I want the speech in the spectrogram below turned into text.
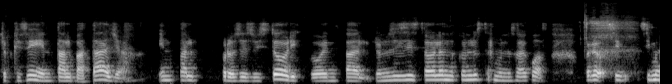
yo qué sé, en tal batalla, en tal proceso histórico, en tal, yo no sé si estoy hablando con los términos adecuados, pero sí, sí me,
